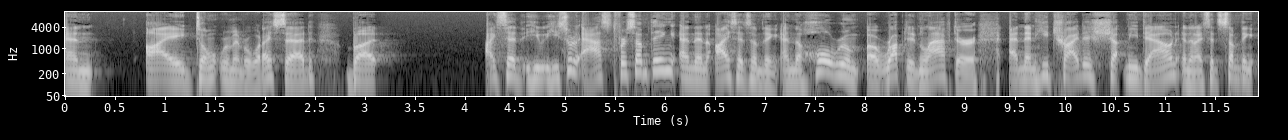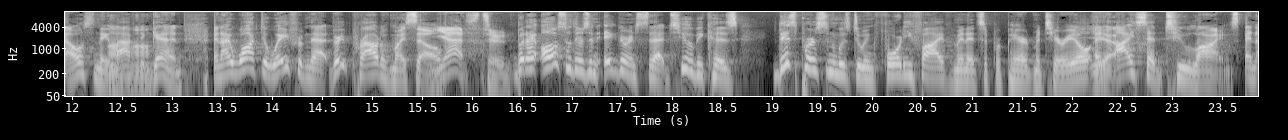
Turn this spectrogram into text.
and I don't remember what I said, but I said he he sort of asked for something and then I said something and the whole room erupted in laughter and then he tried to shut me down and then I said something else and they laughed uh-huh. again and I walked away from that very proud of myself. Yes, dude. But I also there's an ignorance to that too because this person was doing 45 minutes of prepared material and Yeah. I said two lines and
